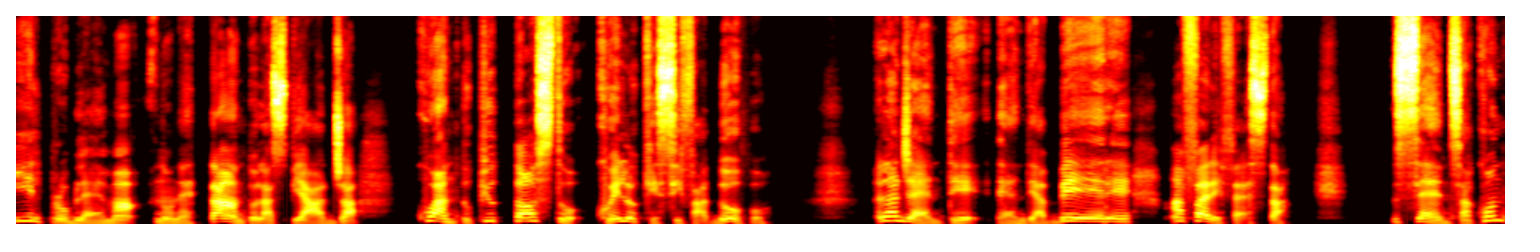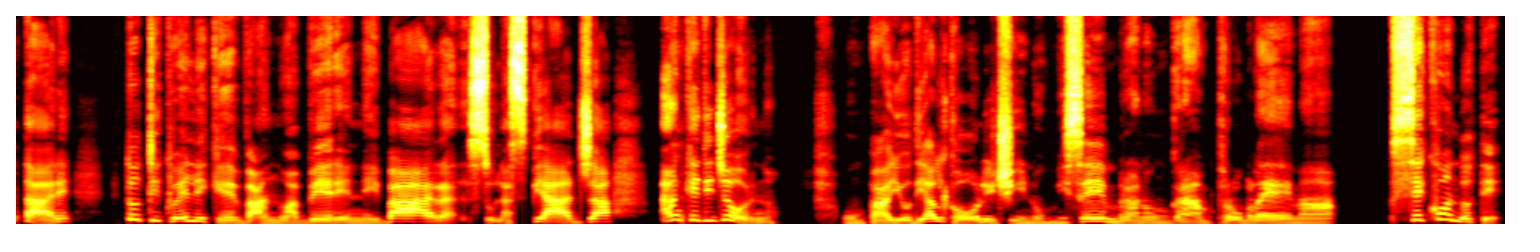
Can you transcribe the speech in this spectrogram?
Il problema non è tanto la spiaggia, quanto piuttosto quello che si fa dopo. La gente tende a bere, a fare festa, senza contare tutti quelli che vanno a bere nei bar, sulla spiaggia, anche di giorno. Un paio di alcolici non mi sembrano un gran problema. Secondo te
